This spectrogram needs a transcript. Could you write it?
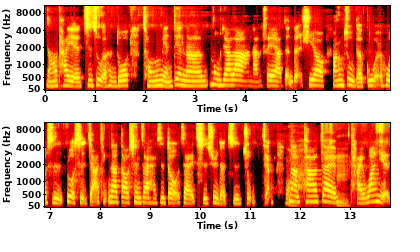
然后他也资助了很多从缅甸啊、孟加拉啊、南非啊等等需要帮助的孤儿或是弱势家庭，那到现在还是都有在持续的资助这样。那他在嗯。台湾，也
